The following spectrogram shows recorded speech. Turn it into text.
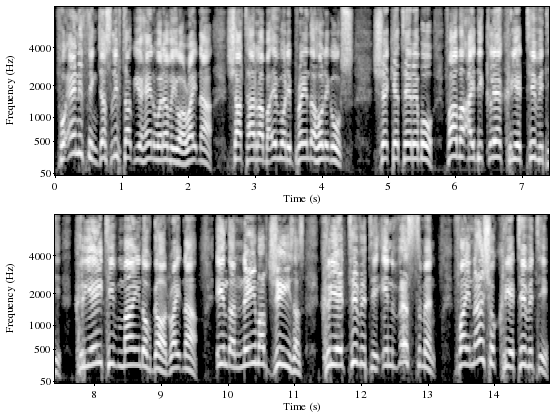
for anything. Just lift up your hand wherever you are right now. Shataraba. Everybody pray in the Holy Ghost. Sheketerebo. Father, I declare creativity, creative mind of God right now. In the name of Jesus. Creativity, investment, financial creativity,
